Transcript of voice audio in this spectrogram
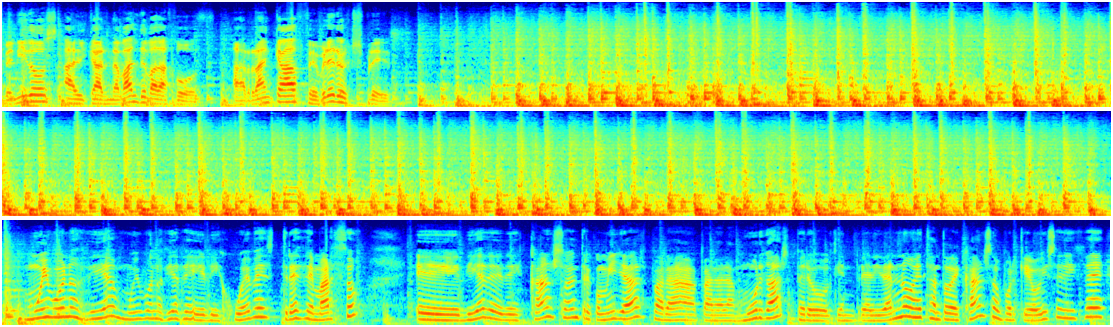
Bienvenidos al Carnaval de Badajoz. Arranca Febrero Express. Muy buenos días, muy buenos días de, de jueves 3 de marzo, eh, día de descanso, entre comillas, para, para las murgas, pero que en realidad no es tanto descanso, porque hoy se dice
